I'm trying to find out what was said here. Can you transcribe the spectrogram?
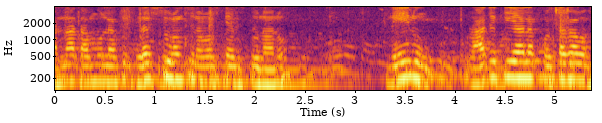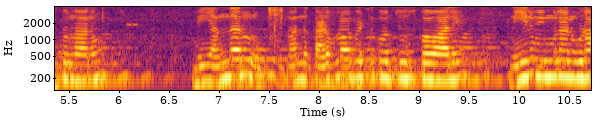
అన్న తమ్ముళ్ళకు శిరస్సు వంచి నమస్కరిస్తున్నాను. నేను రాజకీయాలకు కొత్తగా వస్తున్నాను. మీ అందరూ నన్ను కడుపులో పెట్టుకొని చూసుకోవాలి. నేను మిమ్మల్ని కూడా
